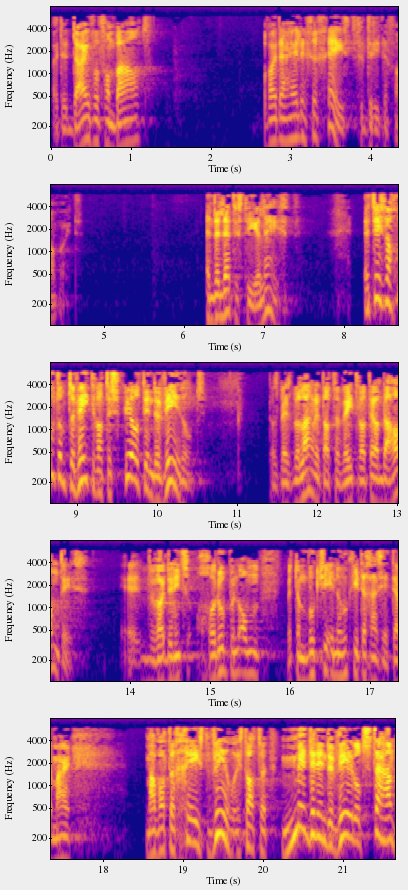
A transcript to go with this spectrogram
waar de duivel van baalt? Of waar de Heilige Geest verdrietig van wordt? En de letters die je leest. Het is wel goed om te weten wat er speelt in de wereld. Dat is best belangrijk dat we weten wat er aan de hand is. Eh, we worden niet geroepen om met een boekje in een hoekje te gaan zitten, maar maar wat de geest wil, is dat we midden in de wereld staan,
